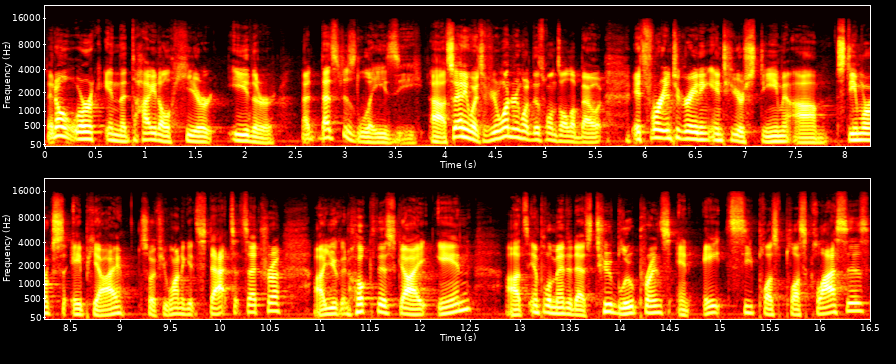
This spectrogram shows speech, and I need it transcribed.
they don't work in the title here either. That, that's just lazy. Uh, so, anyways, if you're wondering what this one's all about, it's for integrating into your Steam um, SteamWorks API. So, if you want to get stats, etc., uh, you can hook this guy in. Uh, it's implemented as two blueprints and eight C++ classes.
